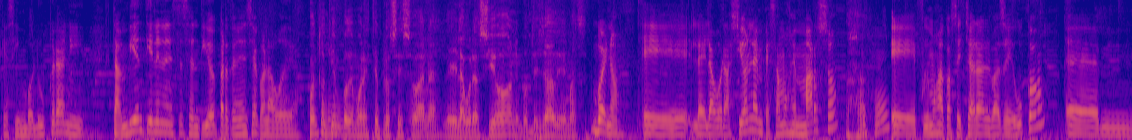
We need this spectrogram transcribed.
que se involucran y también tienen ese sentido de pertenencia con la bodega. ¿Cuánto tiempo demora este proceso, Ana, de elaboración, embotellado y demás? Bueno, eh, la elaboración la empezamos en marzo. Eh, fuimos a cosechar al Valle de Uco. Eh,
